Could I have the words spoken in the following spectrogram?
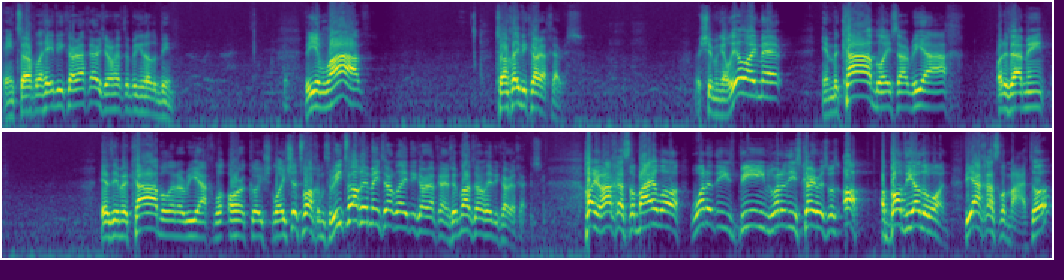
ain't Tzarech Lehevi Karacheres, you don't have to bring another beam. V'yim Lav, Tzarech Lehevi Karacheres. Rishim Galil Oimer, in Mekablois Ariach, what does that mean? If they Mekabel in Ariach L'orko Shloisha Tvachim, three Tvachim, ain't Tzarech Lehevi Karacheres, V'yim Lav Tzarech Lehevi Karacheres. Hayachas l'mayla, one of these beams, one of these kairos was up above the other one. V'yachas l'mata.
